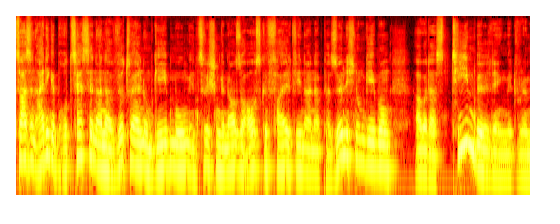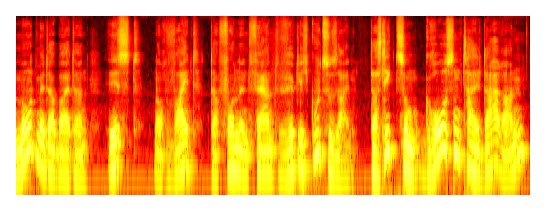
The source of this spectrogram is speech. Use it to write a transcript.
Zwar sind einige Prozesse in einer virtuellen Umgebung inzwischen genauso ausgefeilt wie in einer persönlichen Umgebung, aber das Teambuilding mit Remote-Mitarbeitern ist noch weit davon entfernt, wirklich gut zu sein. Das liegt zum großen Teil daran,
